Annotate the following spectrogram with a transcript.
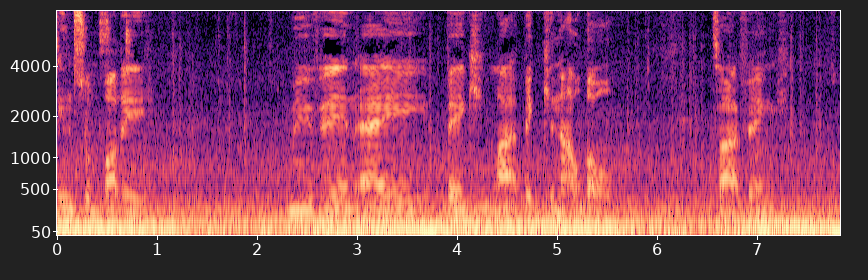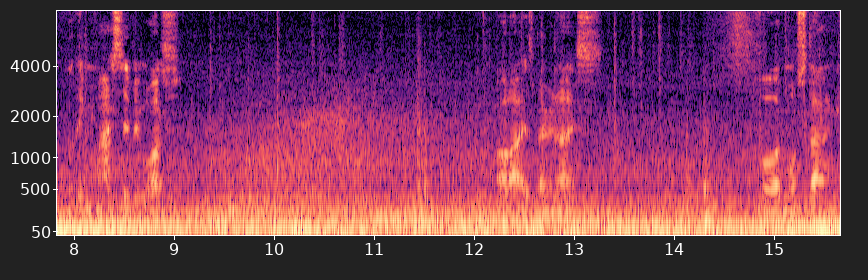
Seen somebody moving a big, like a big canal boat type thing. Bloody massive it was. Oh, that is very nice. Ford Mustang.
